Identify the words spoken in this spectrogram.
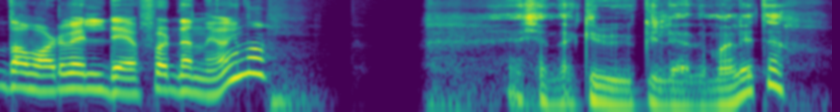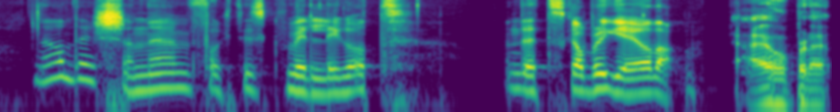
da var det vel det for denne gang, da. Jeg kjenner jeg grugleder meg litt, jeg. Ja, det skjønner jeg faktisk veldig godt. Men dette skal bli gøy òg, da. Jeg håper det.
